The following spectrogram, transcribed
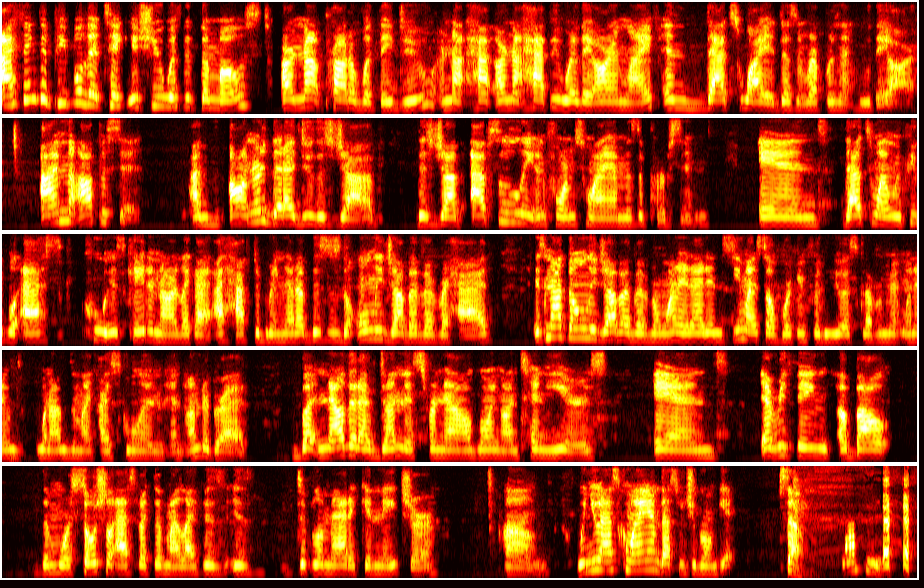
I think the people that take issue with it the most are not proud of what they do, are not ha- are not happy where they are in life, and that's why it doesn't represent who they are. I'm the opposite. I'm honored that I do this job. This job absolutely informs who I am as a person, and that's why when people ask who is Kay Denard, like I, I have to bring that up. This is the only job I've ever had it's not the only job I've ever wanted. I didn't see myself working for the U.S. government when I was when I was in like high school and, and undergrad. But now that I've done this for now going on 10 years, and everything about the more social aspect of my life is is diplomatic in nature. Um, when you ask who I am, that's what you're gonna get. So.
